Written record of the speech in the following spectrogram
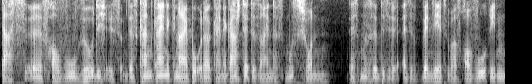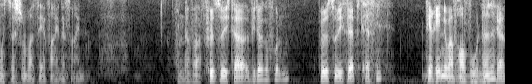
das äh, Frau Wu würdig ist. Und das kann keine Kneipe oder keine Gaststätte sein. Das muss schon, das muss ein bisschen, also wenn wir jetzt über Frau Wu reden, muss das schon was sehr Feines sein. Wunderbar. Fühlst du dich da wiedergefunden? Würdest du dich selbst essen? Wir reden über Frau Wu, ne? Ja.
